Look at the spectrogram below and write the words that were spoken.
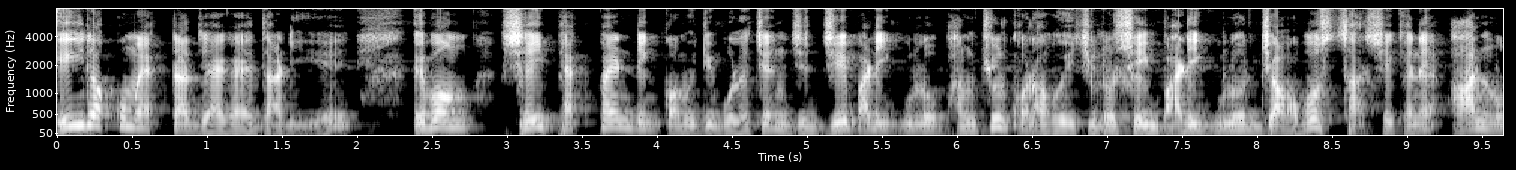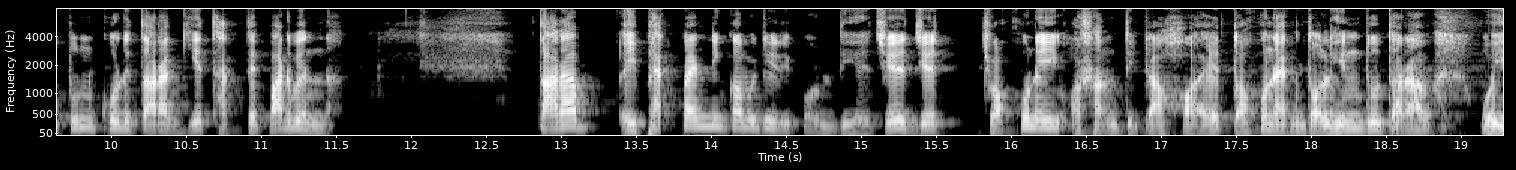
এই রকম একটা জায়গায় দাঁড়িয়ে এবং সেই ফ্যাক্ট ফাইন্ডিং কমিটি বলেছেন যে যে বাড়িগুলো ভাঙচুর করা হয়েছিল, সেই বাড়িগুলোর যা অবস্থা, সেখানে আর নতুন করে তারা গিয়ে থাকতে পারবেন না। তারা এই ফ্যাক্ট ফাইন্ডিং কমিটি রিপোর্ট দিয়েছে যে, যখন এই অশান্তিটা হয়, তখন একদল হিন্দু তারা ওই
